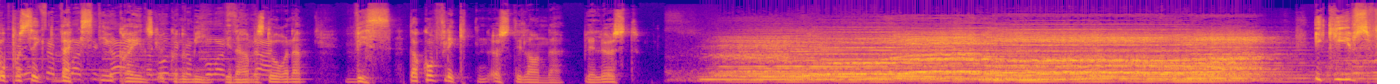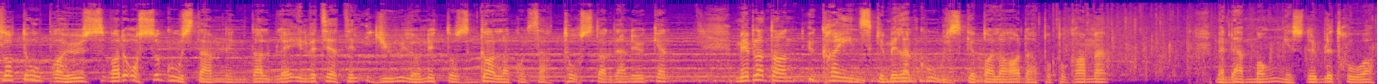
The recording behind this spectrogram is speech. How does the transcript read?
og på sikt vekst i ukrainsk økonomi de nærmeste årene, hvis da konflikten øst i landet blir løst. I Kievs flotte operahus var det også god stemning da det ble invitert til jule- og nyttårsgallakonsert torsdag denne uken, med bl.a. ukrainske melankolske ballader på programmet. Men det er mange snubletråder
